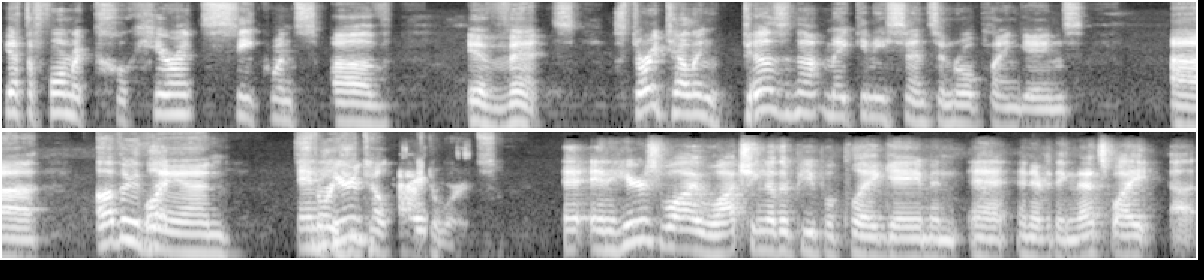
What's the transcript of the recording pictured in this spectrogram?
you have to form a coherent sequence of events. Storytelling does not make any sense in role playing games, uh, other Well, than stories you tell afterwards. And, here's why watching other people play a game and and, and everything that's why uh,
